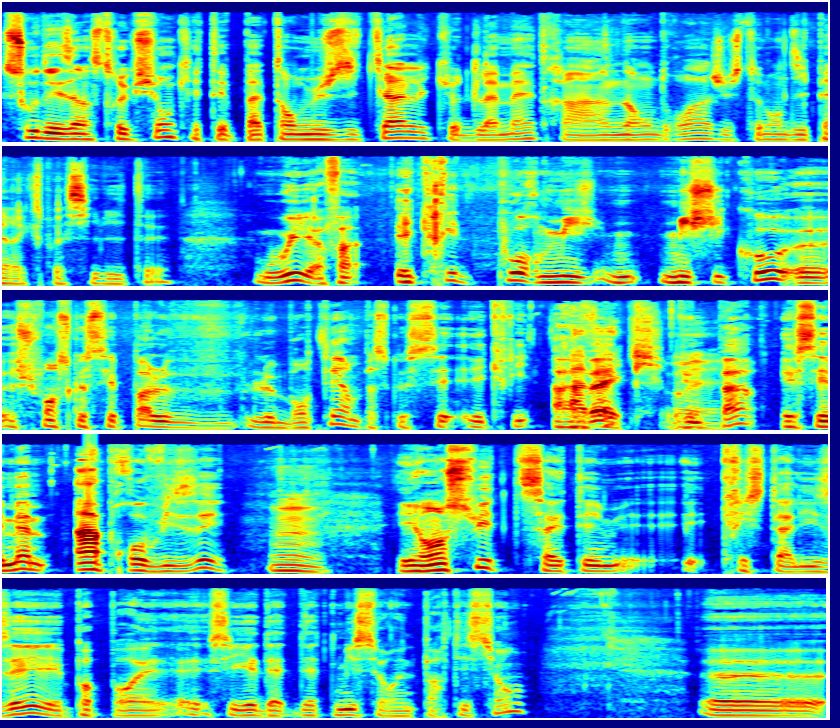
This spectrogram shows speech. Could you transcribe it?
sous des instructions qui n'étaient pas tant musicales que de la mettre à un endroit justement d'hyper-expressivité? Oui, enfin, écrite pour Mi- Michiko, euh, je pense que c'est pas le, le bon terme parce que c'est écrit avec, Avec, d'une ouais. part, et c'est même improvisé. Hmm. Et ensuite, ça a été cristallisé pour, essayer d'être mis sur une partition. Euh,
